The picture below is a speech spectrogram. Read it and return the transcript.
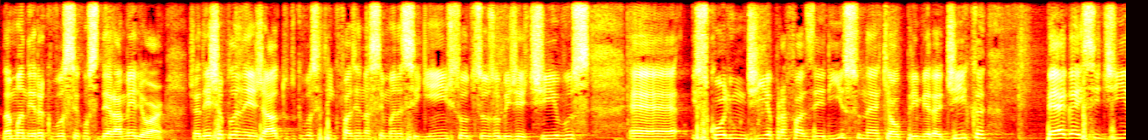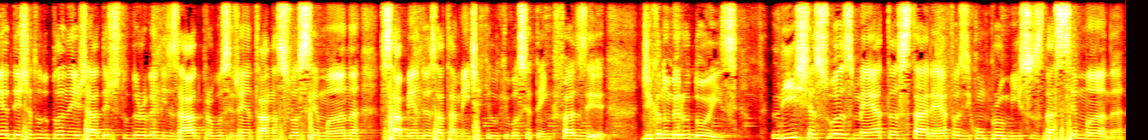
da maneira que você considerar melhor. Já deixa planejado tudo que você tem que fazer na semana seguinte, todos os seus objetivos, é, escolha um dia para fazer isso, né? Que é a primeira dica dica. Pega esse dia, deixa tudo planejado, deixa tudo organizado para você já entrar na sua semana sabendo exatamente aquilo que você tem que fazer. Dica número 2 liste as suas metas, tarefas e compromissos da semana.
